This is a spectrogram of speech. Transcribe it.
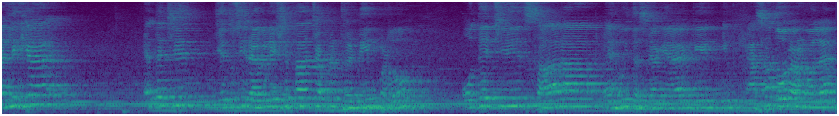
ਐ ਲਿਖਿਆ ਇਹਦੇ ਚ ਜੇ ਤੁਸੀਂ ਰੈਵਲੇਸ਼ਨ ਦਾ ਚੈਪਟਰ 13 ਪੜੋ ਉਹਦੇ ਚ ਸਾਰਾ ਇਹੋ ਹੀ ਦੱਸਿਆ ਗਿਆ ਹੈ ਕਿ ਇੱਕ ਐਸਾ ਦੌਰ ਆਉਣ ਵਾਲਾ ਹੈ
